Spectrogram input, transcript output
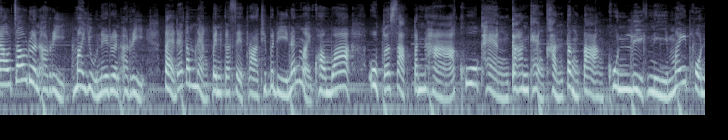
ดาวเจ้าเรือนอริมาอยู่ในเรือนอริ แต่ได้ตำแหน่งเป็นเกษตราธิบดีนั่นหมายความว่า อุปสรรคปัญหาคู่แข่งการแข่งขันต่างๆ คุณหลีกหนีไม่พ้น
